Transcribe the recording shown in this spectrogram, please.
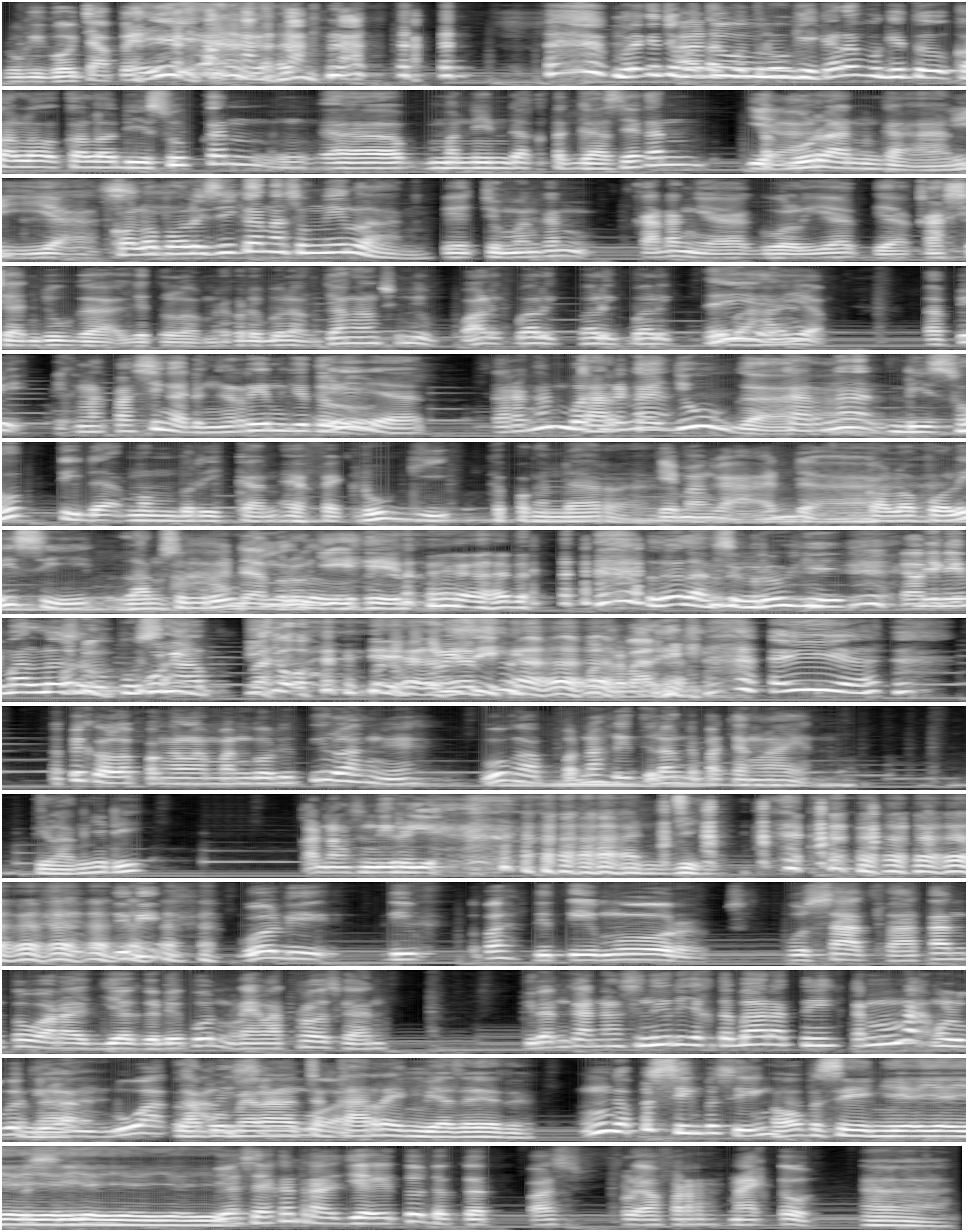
Rugi gocap ya. Iya kan? mereka cuma Aduh. takut rugi karena begitu kalau kalau di sub kan eh, menindak tegasnya kan Iya. teguran kan. Iya. Kalau polisi kan langsung nilang. ya cuman kan kadang ya gue lihat ya kasihan juga gitu loh mereka udah bilang jangan sini balik balik balik balik Iya. bahaya tapi ya kenapa sih nggak dengerin gitu Iya, sekarang kan buat Karena- mereka juga karena di sub tidak memberikan efek rugi ke pengendara. Ya, emang nggak ada Kalau polisi langsung rugi ada merugiin lu langsung rugi. Ya, Minimal lu suruh "Waduh, push kuning, up. hijau Iya, polisi kan? muter balik iya. tapi kalau pengalaman gue ditilang ya gue nggak pernah ditilang tempat yang lain Tilangnya di kandang sendiri anjing. jadi gue di di apa di timur pusat selatan tuh Waraja Gede pun lewat terus kan Giliran kandang sendiri Jakarta Barat nih kena mulu gue tilang dua kali Lampu merah SIM gua. Cengkareng biasanya tuh. enggak pesing pesing Oh, pesing. Iya iya iya iya iya iya iya. iya. biasanya kan Raja itu deket pas flyover naik tuh Ah.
